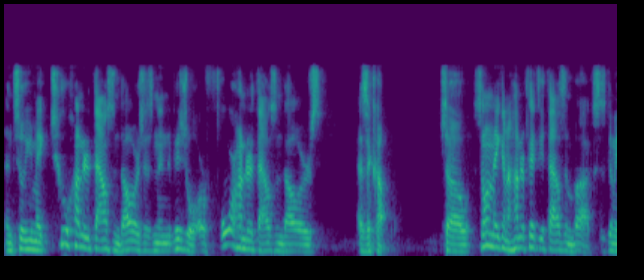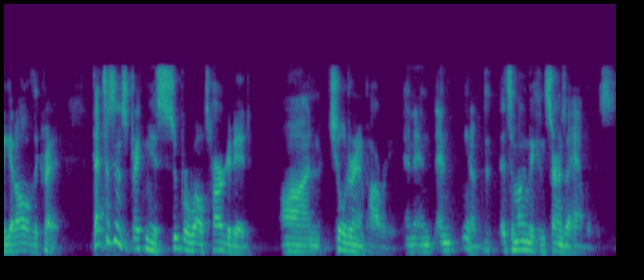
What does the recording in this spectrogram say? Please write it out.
until you make $200,000 as an individual or $400,000 as a couple. So someone making 150,000 bucks is going to get all of the credit. That doesn't strike me as super well targeted on children in poverty. And and and you know, it's among the concerns I have with this.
